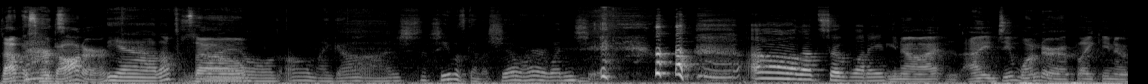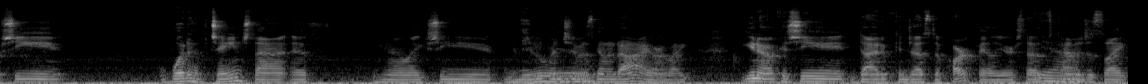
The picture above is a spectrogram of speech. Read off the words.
that was her daughter. Yeah, that's So- wild. Oh my gosh. She was gonna show her, wasn't she? oh, that's so funny. You know, I I do wonder if like you know she would have changed that if you know like she knew she when she was gonna die or like you know because she died of congestive heart failure so it's Yeah. kind of just like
